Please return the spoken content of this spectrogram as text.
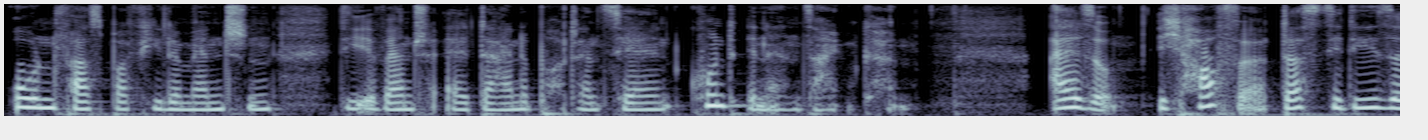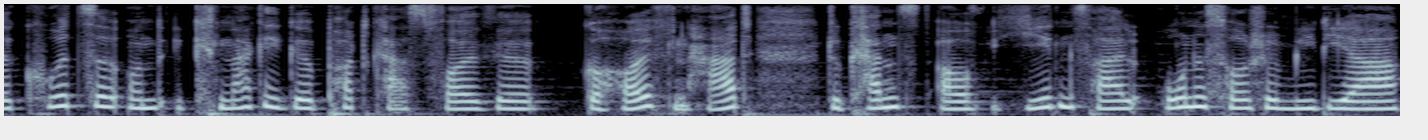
unfassbar viele Menschen, die eventuell deine potenziellen Kundinnen sein können. Also, ich hoffe, dass dir diese kurze und knackige Podcast-Folge geholfen hat. Du kannst auf jeden Fall ohne Social Media,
